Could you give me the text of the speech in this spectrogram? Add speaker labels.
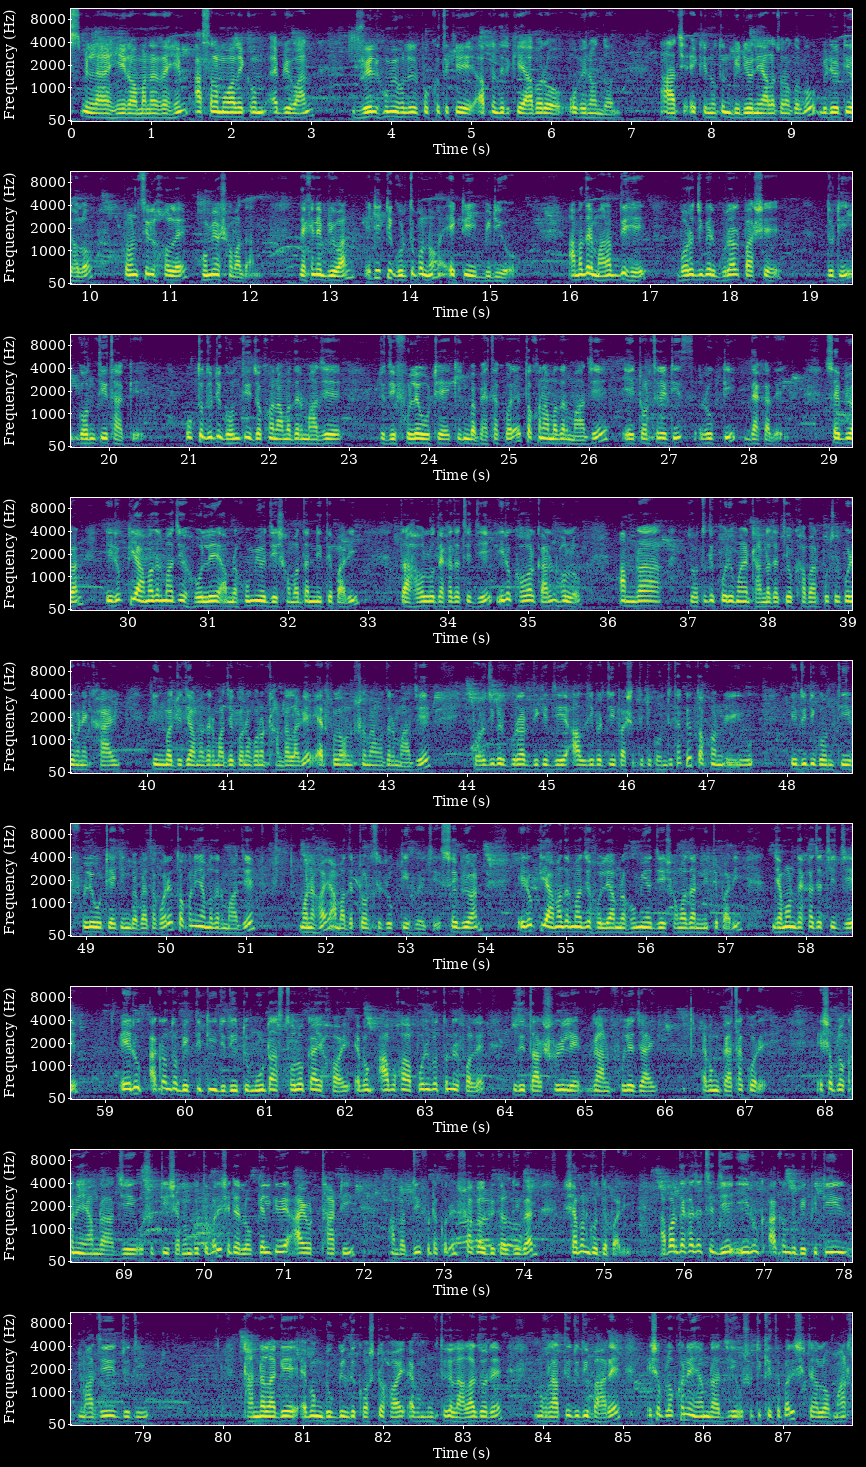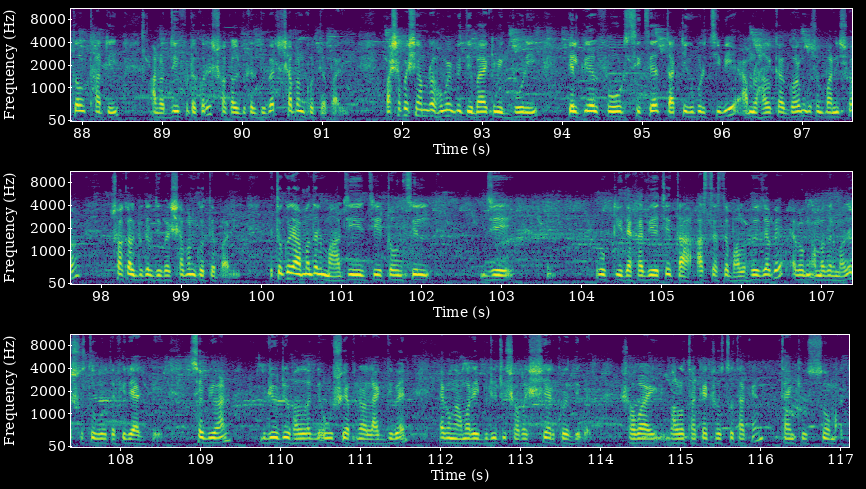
Speaker 1: বিসমিল্লাহি রহমানের রহিম। আসসালামু আলাইকুম এভরিওয়ান জুয়েল হোমি হলের পক্ষ থেকে আপনাদেরকে আবারও অভিনন্দন। আজ একটি নতুন ভিডিও নিয়ে আলোচনা করব। ভিডিওটি হলো টনসিল হলে হোমিও সমাধান। দেখেন এভরিওয়ান এটি একটি গুরুত্বপূর্ণ একটি ভিডিও। আমাদের মানবদেহে বড় জীবের গোড়ার পাশে দুটি গ্রন্থি থাকে। উক্ত দুটি গ্রন্থি যখন আমাদের মাঝে যদি ফুলে ওঠে কিংবা ব্যথা করে, তখন আমাদের মাঝে এই টনসিলিটিস রোগটি দেখা দেয়। সেভরিওয়ান এই রোগটি আমাদের মাঝে হলে আমরা হোমিও যে সমাধান নিতে পারি, তা হলো দেখা যাচ্ছে যে এই হওয়ার কারণ হলো আমরা যতদিক পরিমাণে ঠান্ডা জাতীয় খাবার প্রচুর পরিমাণে খাই, কিংবা যদি আমাদের মাঝে ঘন ঘন ঠান্ডা লাগে, এর ফলে অনেক সময় আমাদের মাঝে পরজীবের গোড়ার দিকে যে আলজীবের দুই পাশে দুটি গ্রন্থি থাকে, তখন এই দুটি গ্রন্থি ফুলে উঠে কিংবা ব্যথা করে, তখনই আমাদের মাঝে মনে হয় আমাদের টনসিল রোগটি হয়েছে। সো এভরিওয়ান, এই রোগটি আমাদের মাঝে হলে আমরা হোমিও যে সমাধান নিতে পারি, যেমন দেখা যাচ্ছে যে এই রোগ আক্রান্ত ব্যক্তিটি যদি একটু মোটা স্থলকায় হয় এবং আবহাওয়া পরিবর্তনের ফলে যদি তার শরীরে গ্রান ফুলে যায় এবং ব্যথা করে, এসব লক্ষণে আমরা যে ওষুধটি সেবন করতে পারি সেটা হলো ক্যালকিরি আয়োর থার্টি আমরা দুই ফোঁটা করে সকাল বিকাল দুইবার সেবন করতে পারি। আবার দেখা যাচ্ছে যে এই রোগ আক্রান্ত ব্যক্তিটির মাঝে যদি ঠান্ডা লাগে এবং ডুব গিলতে কষ্ট হয় এবং মুখ থেকে লালা ঝরে এবং রাতে যদি বাড়ে, এসব লক্ষণে আমরা যে ওষুধটি খেতে পারি সেটা হলো মার্সাল থার্টি আমরা দুই ফুটা করে সকাল বিকাল দুইবার সেবন করতে পারি। পাশাপাশি আমরা হোমিওপ্যাথি, বায়োকেমিক, বড়ি ক্যালকুরিয়াল ফোর সিক্সের চারটির উপরে চিবিয়ে আমরা হালকা গরম কুসুম পানি সহ সকাল বিকাল দুইবার সেবন করতে পারি। এতে করে আমাদের মাঝে যে টনসিল, যে রোগটি দেখা দিয়েছে তা আস্তে আস্তে ভালো হয়ে যাবে এবং আমাদের মাঝে সুস্থবোধতা ফিরে আসবে। সেভিওয়ান ভিডিওটি ভালো লাগলে অবশ্যই আপনারা লাইক দিবেন এবং আমার এই ভিডিওটি সবাই শেয়ার করে দেবেন। সবাই ভালো থাকেন, সুস্থ থাকেন। Thank you so much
